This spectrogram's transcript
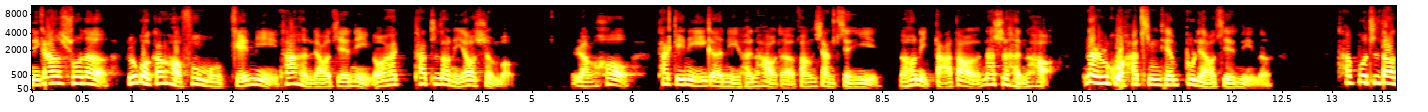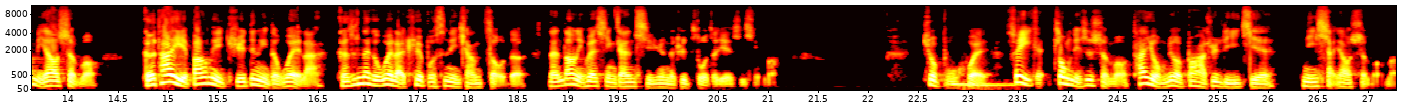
你刚刚说的，如果刚好父母给你，他很了解你，然后他他知道你要什么，然后他给你一个你很好的方向建议，然后你达到了，那是很好。那如果他今天不了解你呢？他不知道你要什么，可是他也帮你决定你的未来，可是那个未来却不是你想走的，难道你会心甘情愿的去做这件事情吗？就不会。嗯所以重点是什么？他有没有办法去理解你想要什么嘛？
